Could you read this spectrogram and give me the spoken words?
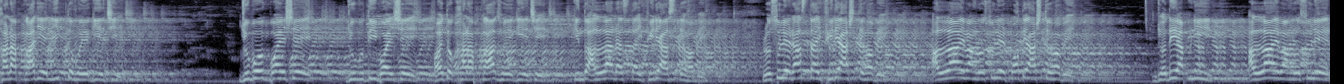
খারাপ কাজে লিপ্ত হয়ে গিয়েছি। যুবক বয়সে, যুবতী বয়সে হয়তো খারাপ কাজ হয়ে গিয়েছে, কিন্তু আল্লাহর রাস্তায় ফিরে আসতে হবে। রসুলের রাস্তায় ফিরে আসতে হবে। আল্লাহ এবং রসুলের পথে আসতে হবে। যদি আপনি আল্লাহ এবং রসুলের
